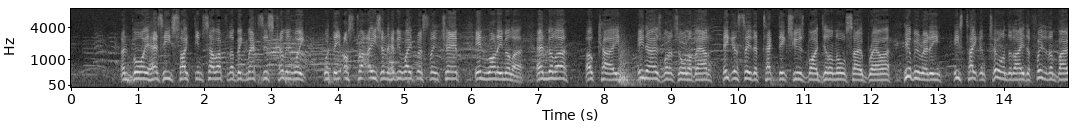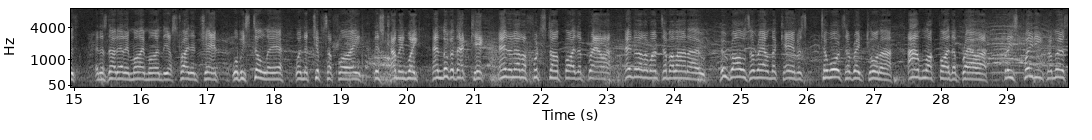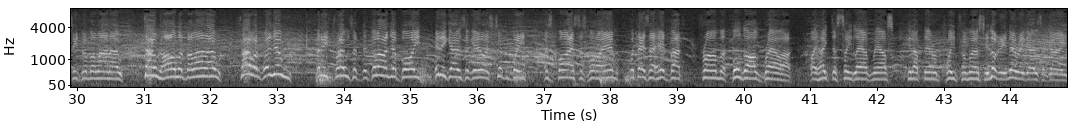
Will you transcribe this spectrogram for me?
And boy, has he psyched himself up for the big match this coming week with the Australasian heavyweight wrestling champ in Ronnie Miller. And Miller, okay, he knows what it's all about. He can see the tactics used by Dillon also, Brower. He'll be ready. He's taken two on today, defeated them both. And there's no doubt in my mind the Australian champ will be still there when the chips are flying this coming week. And look at that kick. And another foot stomp by the Brower. And another one to Milano, who rolls around the canvas towards the red corner. Arm locked by the Brower. But he's pleading for mercy from Milano. Don't hold it, Milano. Throw it, will you? And he throws it. Good on you, boy. In he goes again. I shouldn't be as biased as what I am. But there's a headbutt from Bulldog Brower. I hate to see Loudmouse get up there and plead for mercy. Look at him. There he goes again.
